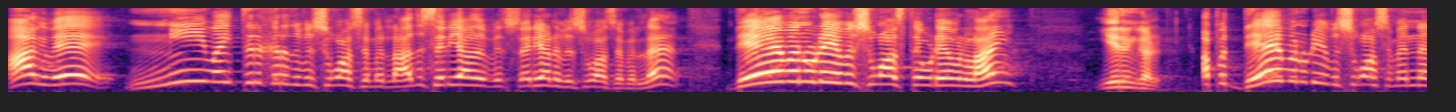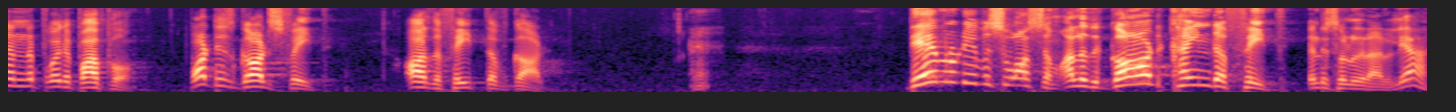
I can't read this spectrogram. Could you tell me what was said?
ஆகவே நீ வைத்திருக்கிறது விசுவாசம் இல்லை. அது சரியான சரியான விசுவாசம் இல்லை. தேவனுடைய விசுவாசத்தை உடையவர்களாய் இருங்கள். அப்போ தேவனுடைய விசுவாசம் என்னன்னு கொஞ்சம் பார்ப்போம். What is God's faith or the faith of God தேவனுடைய விசுவாசம் அல்லது காட் கைண்ட் ஆஃப் ஃபெய்த் என்று சொல்லுகிறார் இல்லையா?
